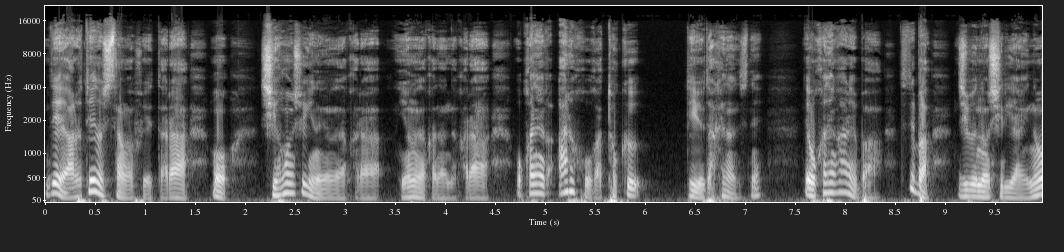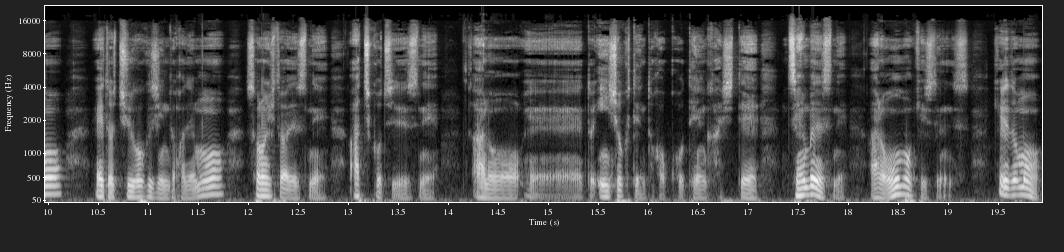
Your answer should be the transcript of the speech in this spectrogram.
で、ある程度資産が増えたら、もう資本主義の世の中から、世の中なんだから、お金がある方が得っていうだけなんですね。で、お金があれば、例えば自分の知り合いの、えっ、ー、と、中国人とかでも、その人はですね、あちこちでですね、あの、えっ、ー、と、飲食店とかをこう展開して、全部ですね、あの、大儲けしてるんです。けれども、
